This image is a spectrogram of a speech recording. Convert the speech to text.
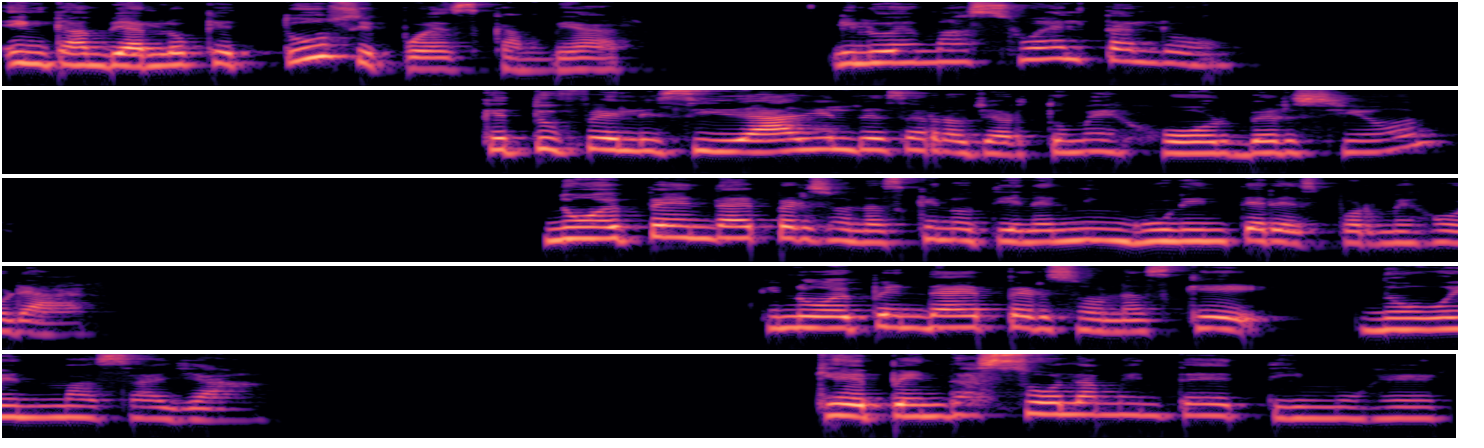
en cambiar lo que tú sí puedes cambiar. Y lo demás, suéltalo. Que tu felicidad y el desarrollar tu mejor versión no dependa de personas que no tienen ningún interés por mejorar que no dependa de personas que no ven más allá, que dependa solamente de ti, mujer.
